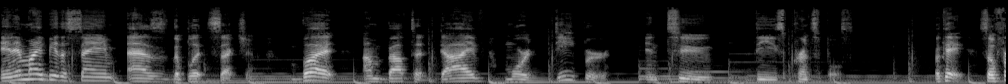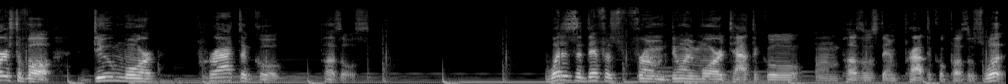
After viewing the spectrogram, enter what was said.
and it might be the same as the blitz section, but I'm about to dive more deeper into these principles. Okay, so first of all, do more practical puzzles. What is the difference from doing more tactical um, puzzles than practical puzzles? What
